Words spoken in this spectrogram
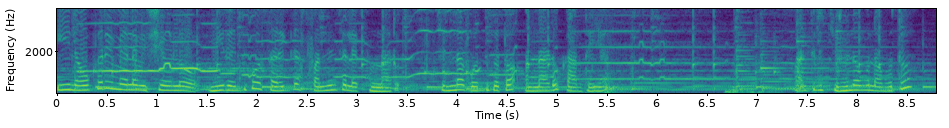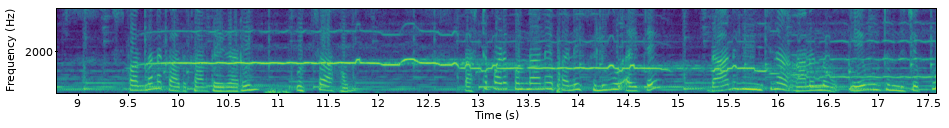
ఈ నౌకరీ మేళ విషయంలో మీరెందుకో సరిగ్గా స్పందించలేకున్నారు చిన్న గొంతుకతో అన్నాడు కాంతయ్య. మంత్రి చిరునవ్వు నవ్వుతూ స్పందన కాదు కాంతయ్య గారు ఉత్సాహం. కష్టపడకుండానే పని సులువు అయితే దానికి మించిన ఆనందం ఏముంటుంది చెప్పు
